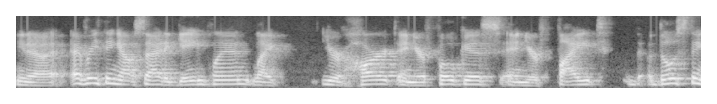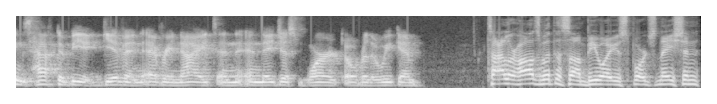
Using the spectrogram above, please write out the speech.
you know everything outside a game plan like your heart and your focus and your fight th- those things have to be a given every night and and they just weren't over the weekend tyler haws with us on byu sports nation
